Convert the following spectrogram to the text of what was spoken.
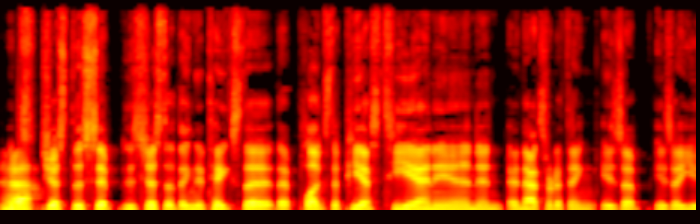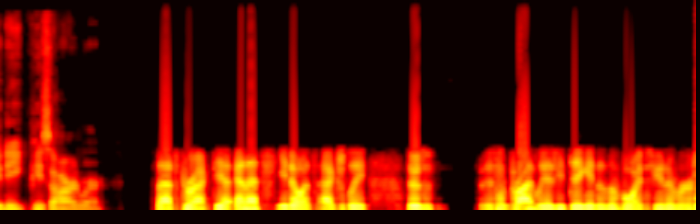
Yeah. It's just the SIP. It's just the thing that takes the that plugs the PSTN in and and that sort of thing is a is a unique piece of hardware. That's correct. Yeah, and that's you know it's actually there's surprisingly as you dig into the voice universe,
